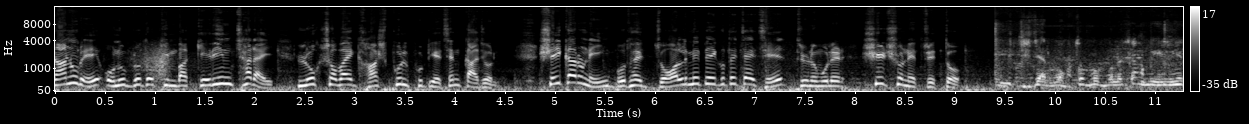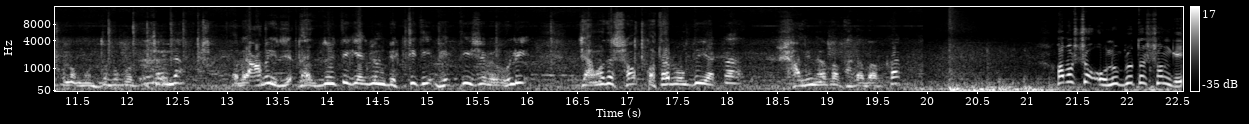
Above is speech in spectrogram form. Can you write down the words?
নানুরে অনুব্রত কিংবা কেরিন ছাড়াই লোকসভায় ঘাসফুল ফুটিয়েছেন কাজল। সেই কারণেই বোধহয় জল মেপে এগোতে চাইছে তৃণমূলের শীর্ষ নেতৃত্ব। যার বক্তব্য বলেছে আমি এ নিয়ে কোনো মন্তব্য করতে চাই না। তবে আমি রাজনৈতিক একজন ব্যক্তি ব্যক্তি হিসেবে বলি যে আমাদের সব কথার মধ্যেই একটা শালীনতা থাকা দরকার। অবশ্য অনুব্রতর সঙ্গে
